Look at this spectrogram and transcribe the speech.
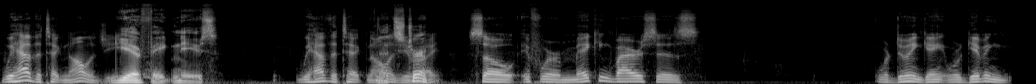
We have the technology. You're fake news. We have the technology, true. right? So if we're making viruses we're doing gain we're giving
